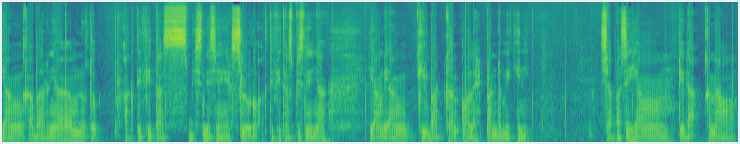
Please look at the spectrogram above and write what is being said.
yang kabarnya menutup aktivitas bisnisnya ya, seluruh aktivitas bisnisnya yang diakibatkan oleh pandemik ini. Siapa sih yang tidak kenal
